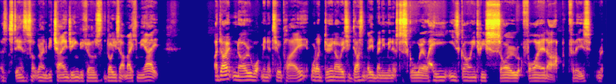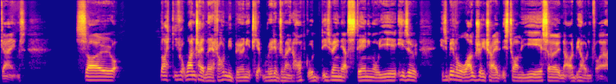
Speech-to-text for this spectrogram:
as it stands, it's not going to be changing because the doggies aren't making the eight. I don't know what minutes he'll play. What I do know is he doesn't need many minutes to score well. He is going to be so fired up for these games. So like you've got one trade left. I wouldn't be burning it to get rid of J'maine Hopgood. He's been outstanding all year. He's a he's a bit of a luxury trade at this time of year. So no, I'd be holding fire.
